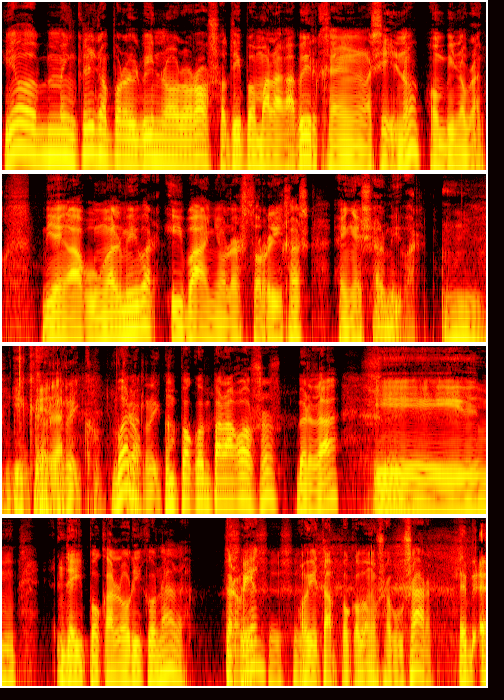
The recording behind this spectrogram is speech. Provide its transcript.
Yo me inclino por el vino oloroso, tipo Málaga Virgen, así, ¿no? O un vino blanco. Bien, hago un almíbar y baño las torrijas en ese almíbar. y Mm, qué queda- rico, Bueno, rico. un poco empalagosos, ¿verdad? Y de hipocalórico nada. Pero Sí, bien, sí, sí. oye, tampoco vamos a abusar. Eh, eh,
